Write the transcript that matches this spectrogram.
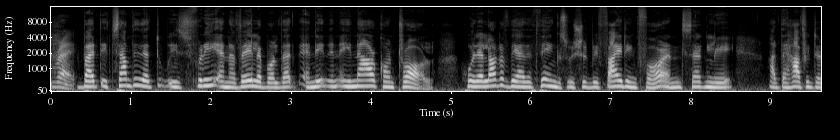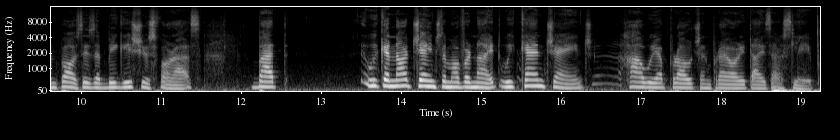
Right. But it's something that is free and available that and in, in our control. When a lot of the other things we should be fighting for, and certainly at the Huffington Post, these are big issues for us. But we cannot change them overnight. We can change how we approach and prioritize our sleep.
